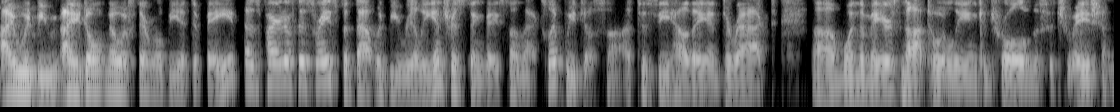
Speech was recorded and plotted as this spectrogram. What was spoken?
I would be, I don't know if there will be a debate as part of this race, but that would be really interesting based on that clip we just saw to see how they interact um, when the mayor's not totally in control of the situation.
